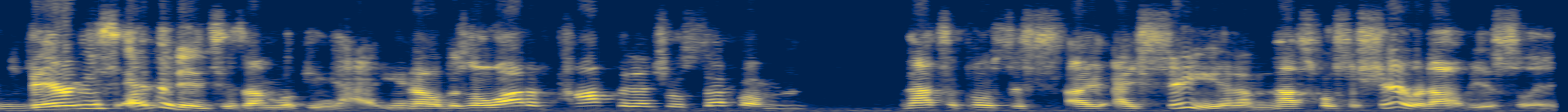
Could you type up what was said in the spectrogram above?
various evidences I'm looking at. You know, there's a lot of confidential stuff I'm not supposed to. I see, and I'm not supposed to share it. Obviously,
